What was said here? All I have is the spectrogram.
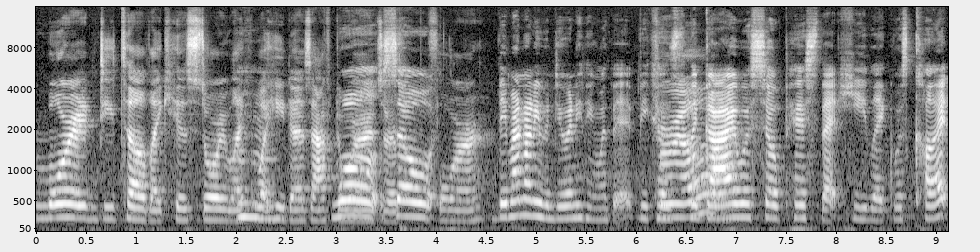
more in detail like his story, like what Mhm. he does afterwards or so- before. They might not even do anything with it because the guy was so pissed that he like was cut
